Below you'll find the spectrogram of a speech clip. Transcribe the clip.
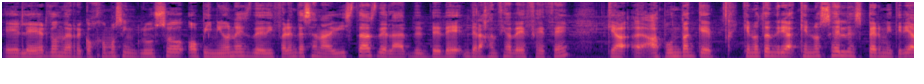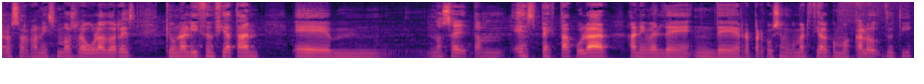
eh, leer, donde recogemos incluso opiniones de diferentes analistas de la, de, la agencia DFC que apuntan que, que, no tendría, que no se les permitiría a los organismos reguladores que una licencia tan em, no sé, tan espectacular a nivel de, repercusión comercial como Call of Duty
